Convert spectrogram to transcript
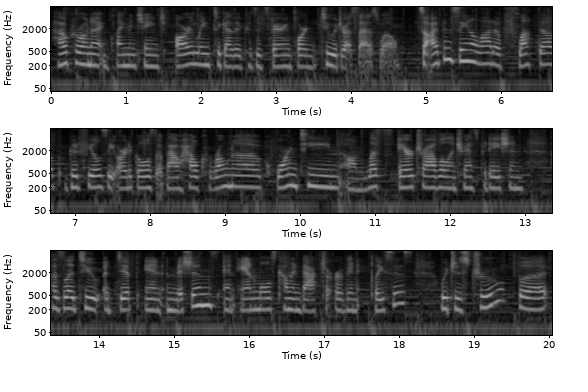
how Corona and climate change are linked together because it's very important to address that as well. So I've been seeing a lot of fluffed up, good feelsy articles about how Corona, quarantine, um, less air travel and transportation has led to a dip in emissions and animals coming back to urban places, which is true, but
